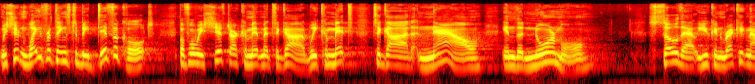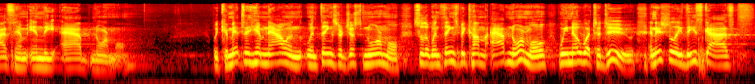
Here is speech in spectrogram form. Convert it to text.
We shouldn't wait for things to be difficult before we shift our commitment to God. We commit to God now in the normal so that you can recognize Him in the abnormal. We commit to Him now and when things are just normal, so that when things become abnormal, we know what to do. Initially, these guys,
